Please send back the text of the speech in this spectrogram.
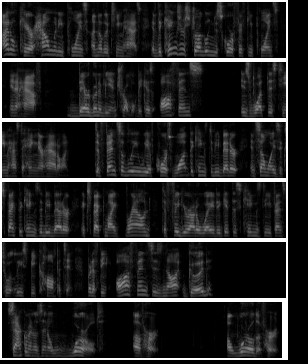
I don't care how many points another team has. If the Kings are struggling to score 50 points in a half, they're going to be in trouble because offense is what this team has to hang their hat on. Defensively, we of course want the Kings to be better. In some ways, expect the Kings to be better. Expect Mike Brown to figure out a way to get this Kings defense to at least be competent. But if the offense is not good, Sacramento's in a world of hurt. A world of hurt.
